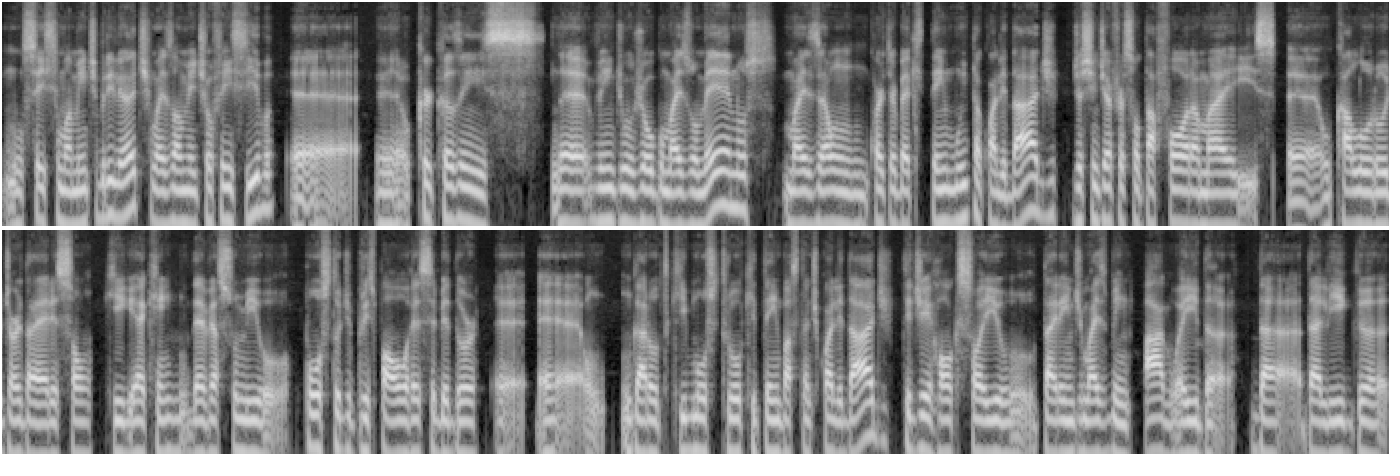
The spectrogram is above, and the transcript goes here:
Não sei se uma mente brilhante, mas uma mente ofensiva. É, é, o Kirk Cousins né, vem de um jogo mais ou menos, mas é um quarterback que tem muita qualidade. Justin Jefferson tá fora, mas é, o calor Jordan Harrison, que é quem deve assumir o posto de principal recebedor, é, é um, um, garoto que mostrou que tem bastante qualidade. TJ Hawks aí o Tyrande mais bem pago aí da, da, da liga,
